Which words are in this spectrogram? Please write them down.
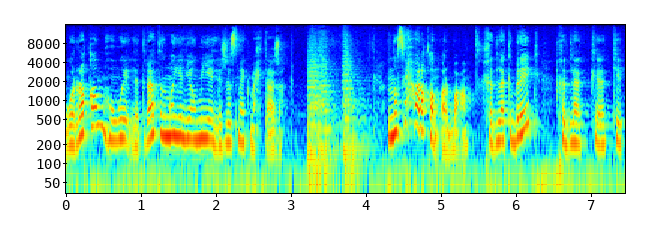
والرقم هو لترات المي اليومية اللي جسمك محتاجها. النصيحة رقم أربعة. خد لك break خد لك Kit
